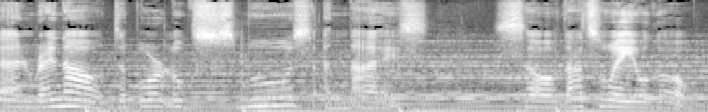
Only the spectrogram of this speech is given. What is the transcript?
and right now the board looks smooth and nice. So that's the way you go.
